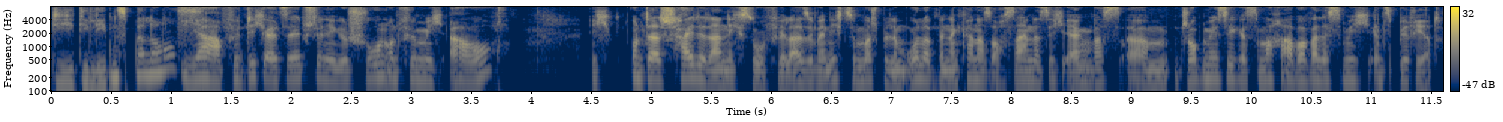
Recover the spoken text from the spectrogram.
die, die Lebensbalance? Ja, für dich als Selbstständige schon und für mich auch ich unterscheide da nicht so viel. Also wenn ich zum Beispiel im Urlaub bin, dann kann das auch sein, dass ich irgendwas ähm, Jobmäßiges mache, aber weil es mich inspiriert.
